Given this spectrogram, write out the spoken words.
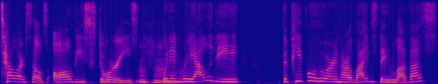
tell ourselves all these stories mm-hmm. when in reality, the people who are in our lives, they love us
